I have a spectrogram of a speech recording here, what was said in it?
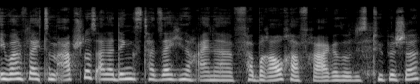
Yvonne, vielleicht zum Abschluss allerdings tatsächlich noch eine Verbraucherfrage, so das Typische.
